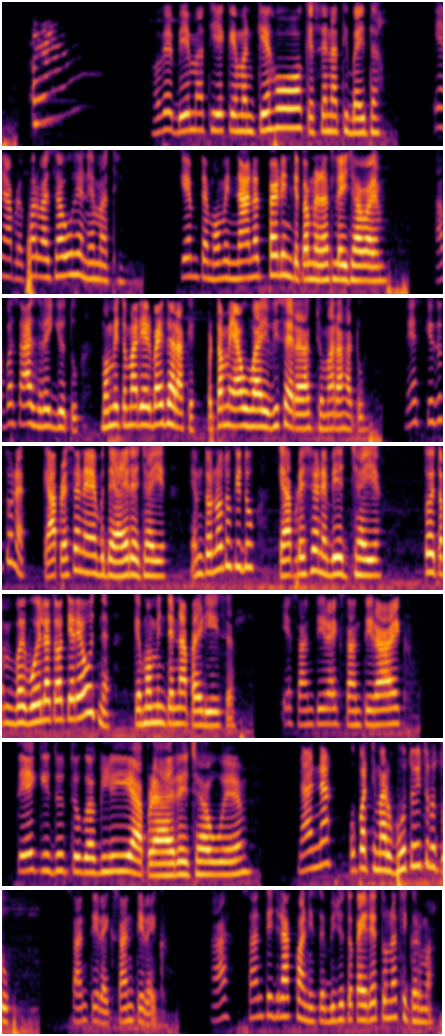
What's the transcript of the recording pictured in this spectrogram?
હવે બે માંથી એક મને કેહો કે શેનાથી બાંધ્યા? એને આપણે ફરવા જવું છે ને એમાંથી. કેમ તે મમ્મી ના નથી પાડીને કે તમને નથી લઈ જવા એમ? હા બસ આજ રહી ગયું તું. મમ્મી તમારી યાર બાયધા રાખે પણ તમે આવું વાય વિચાર રાખજો મારા હાટું. મેં કીધું તું ને કે આપણે છે ને એ બધા હારે જઈએ. એમ તો નહોતું કીધું કે આપણે છે ને બે જ જઈએ. તોય તમે ભાઈ બોલ્યા તો અત્યારે એવું જ ને કે મમ્મીને તે ના પાડી છે એ શાંતિ રાખ શાંતિ રાખ. તે કીધું તું ગગલી આપણે હારે જવું એમ. ના ના ઉપરથી મારું ભૂત ઉતરું તું. શાંતિ રાખ શાંતિ રાખ. હા શાંતિ જ રાખવાની છે બીજું તો કઈ રહેતું નથી ઘરમાં.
